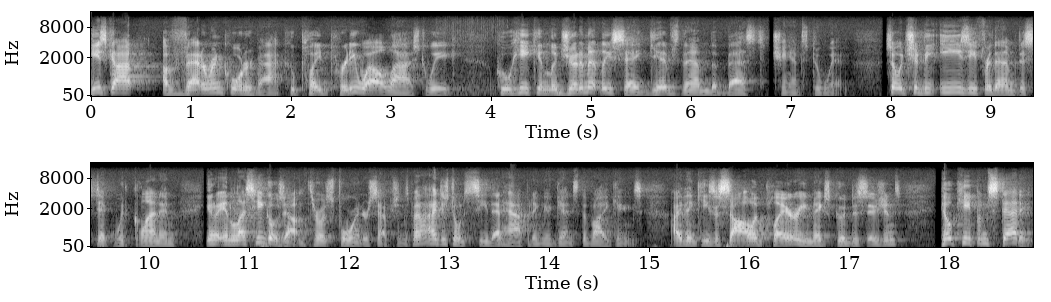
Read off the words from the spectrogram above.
he's got a veteran quarterback who played pretty well last week, who he can legitimately say gives them the best chance to win. So it should be easy for them to stick with Glennon, you know, unless he goes out and throws four interceptions. But I just don't see that happening against the Vikings. I think he's a solid player. He makes good decisions. He'll keep him steady.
